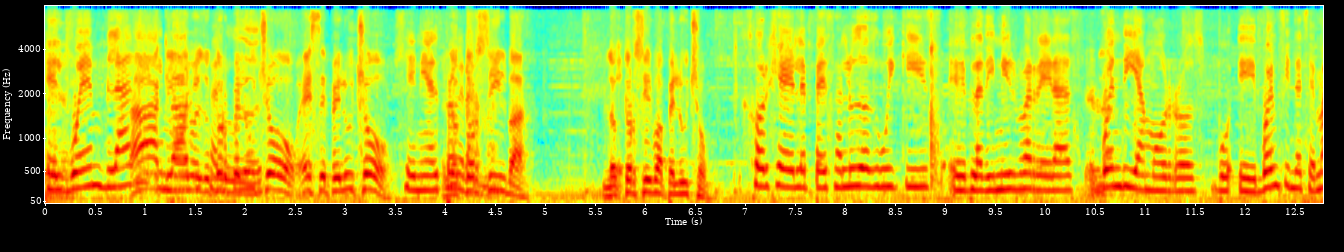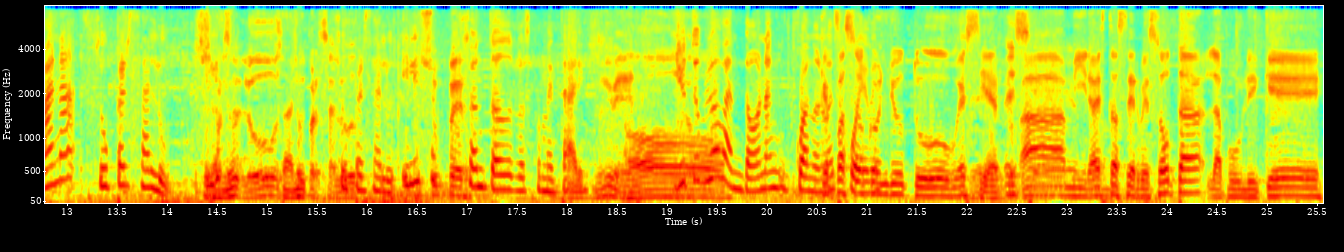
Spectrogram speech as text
el buen Vlad Ah, y claro, el doctor saludos. Pelucho, ese Pelucho. Genial El programa. doctor Silva. El doctor Silva Pelucho. Jorge LP, saludos Wikis, eh, Vladimir Barreras, buen día morros, Bu- eh, buen fin de semana, super salud. Super salud, Salud. super salud. Super salud. Y listo, Super. son todos los comentarios. Muy bien. Oh. YouTube lo abandonan cuando ¿Qué no es pasó jueves. con YouTube? Es cierto. es ah, mira, esta cervezota la publiqué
